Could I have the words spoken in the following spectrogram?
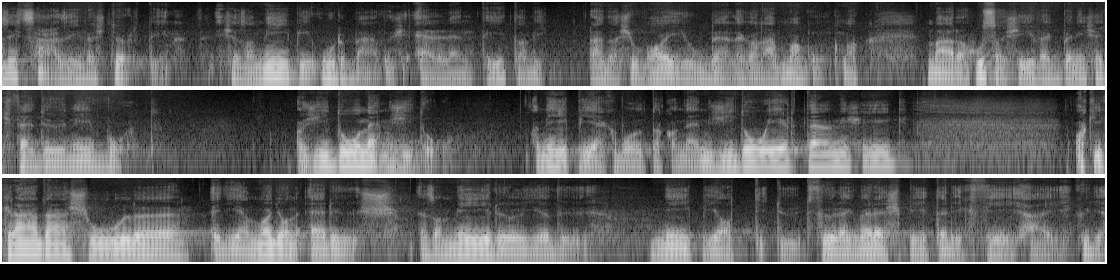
az egy száz éves történet. És ez a népi urbánus ellentét, ami ráadásul valljuk be legalább magunknak, már a 20-as években is egy fedőnév volt. A zsidó nem zsidó. A népiek voltak a nem zsidó értelmiség, akik ráadásul egy ilyen nagyon erős, ez a mélyről jövő népi attitűd, főleg Veres Péterék féjáik, ugye,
